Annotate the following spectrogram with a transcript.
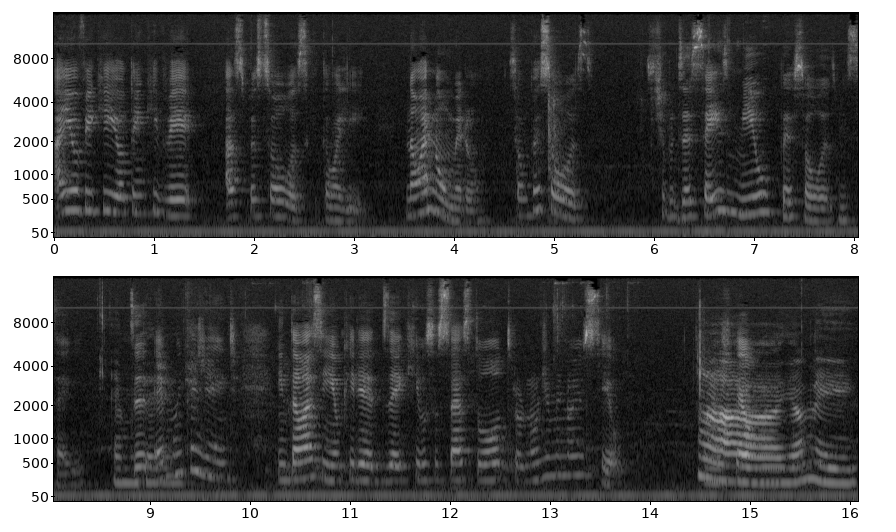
Aí eu vi que eu tenho que ver as pessoas que estão ali. Não é número, são pessoas. Tipo, 16 mil pessoas me seguem. É muita É gente. muita gente. Então, assim, eu queria dizer que o sucesso do outro não diminui o seu. Que é um- Ai, amei.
